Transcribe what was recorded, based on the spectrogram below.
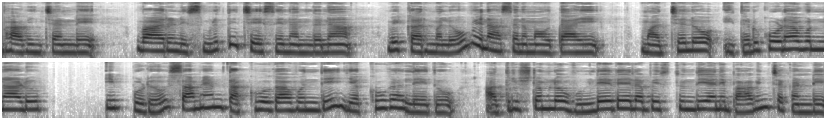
భావించండి. వారిని స్మృతి చేసినందున వికర్మలు వినాశనమవుతాయి. మధ్యలో ఇతడు కూడా ఉన్నాడు. ఇప్పుడు సమయం తక్కువగా ఉంది ఎక్కువగా లేదు. అదృష్టంలో ఉండేదే లభిస్తుంది అని భావించకండి.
